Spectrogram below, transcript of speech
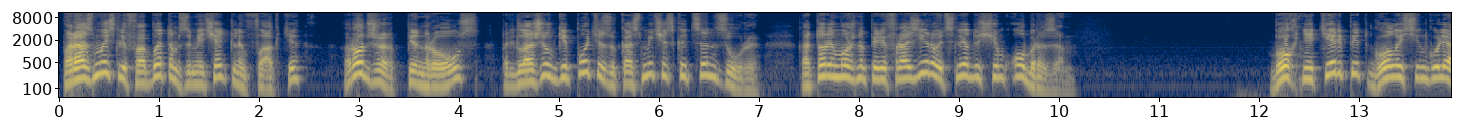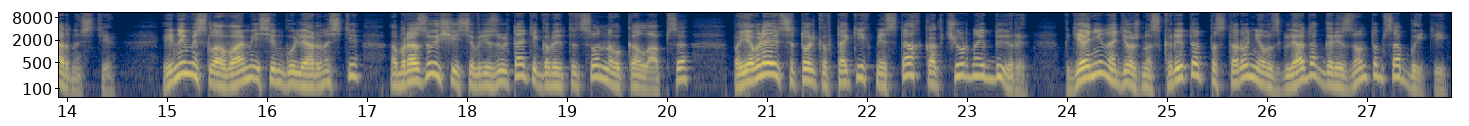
Поразмыслив об этом замечательном факте, Роджер Пенроуз предложил гипотезу космической цензуры, которую можно перефразировать следующим образом – Бог не терпит голой сингулярности. Иными словами, сингулярности, образующиеся в результате гравитационного коллапса, появляются только в таких местах, как черные дыры, где они надежно скрыты от постороннего взгляда к горизонтам событий.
